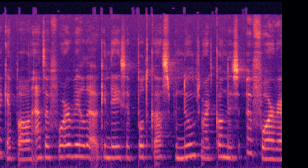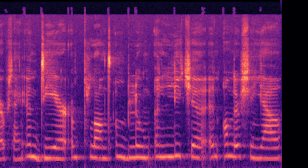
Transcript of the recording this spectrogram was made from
Ik heb al een aantal voorbeelden ook in deze podcast benoemd. Maar het kan dus een voorwerp zijn, een dier, een plant, een bloem, een liedje, een ander signaal.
